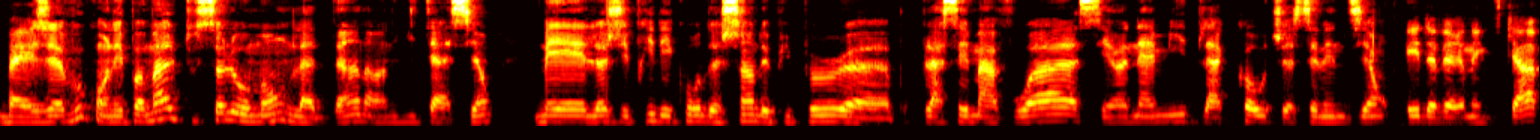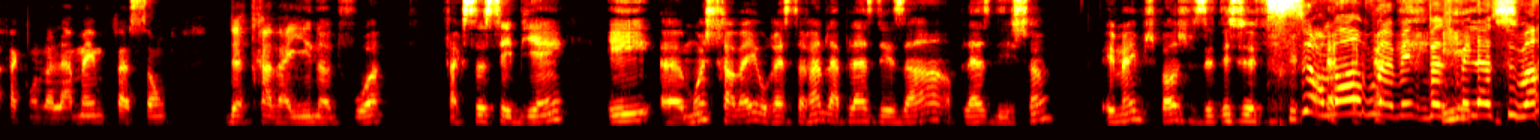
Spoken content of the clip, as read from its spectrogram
Ben, j'avoue qu'on est pas mal tout seul au monde là-dedans, dans l'imitation. Mais là, j'ai pris des cours de chant depuis peu euh, pour placer ma voix. C'est un ami de la coach Céline Dion et de Véronique Dicard. Fait qu'on a la même façon de travailler notre voix. Fait que ça, c'est bien. Et euh, moi, je travaille au restaurant de la Place des Arts, Place des Champs. Et même, je pense que je vous ai déjà dit. Sûrement, vous m'avez, je vais là souvent.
